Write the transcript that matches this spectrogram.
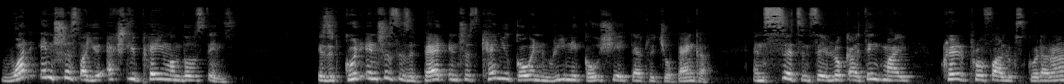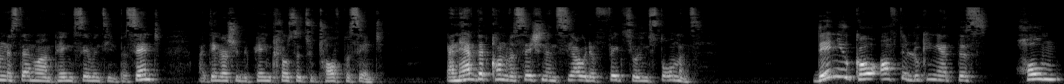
What interest are you actually paying on those things? Is it good interest? Is it bad interest? Can you go and renegotiate that with your banker and sit and say, look, I think my credit profile looks good. I don't understand why I'm paying 17%. I think I should be paying closer to 12%. And have that conversation and see how it affects your installments. Then you go after looking at this home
